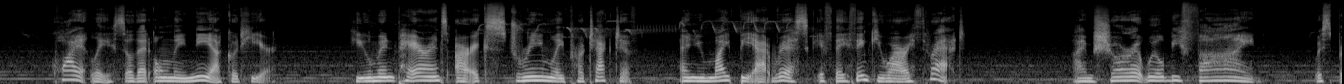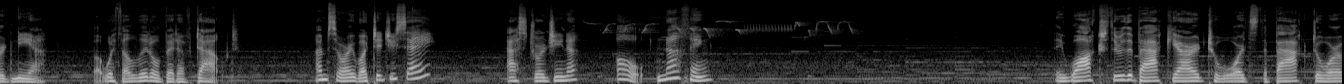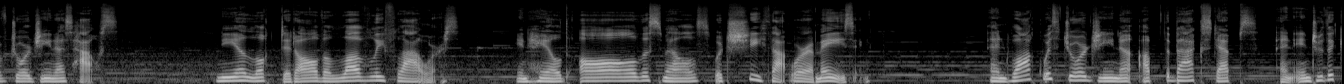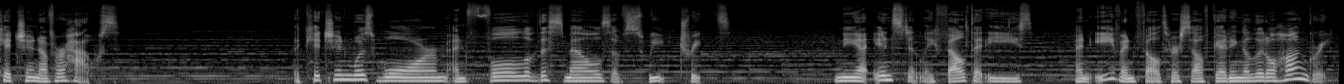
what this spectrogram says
quietly so that only Nia could hear. Human parents are extremely protective, and you might be at risk if they think you are a threat. I'm sure it will be fine, whispered Nia, but with a little bit of doubt. I'm sorry, what did you say? asked Georgina. Oh, nothing. They walked through the backyard towards the back door of Georgina's house. Nia looked at all the lovely flowers, inhaled all the smells, which she thought were amazing, and walked with Georgina up the back steps and into the kitchen of her house. The kitchen was warm and full of the smells of sweet treats. Nia instantly felt at ease and even felt herself getting a little hungry.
